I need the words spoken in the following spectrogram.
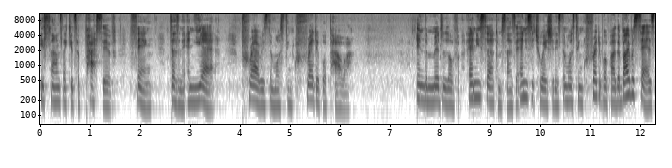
It sounds like it's a passive thing, doesn't it? And yet, prayer is the most incredible power. In the middle of any circumstance, any situation, it's the most incredible power. The Bible says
